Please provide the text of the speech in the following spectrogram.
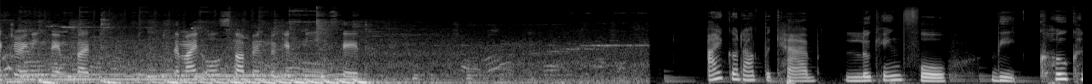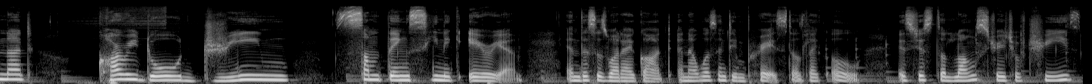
Like joining them, but they might all stop and look at me instead. I got out the cab looking for the coconut corridor dream something scenic area. And this is what I got. And I wasn't impressed. I was like, oh, it's just a long stretch of trees.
